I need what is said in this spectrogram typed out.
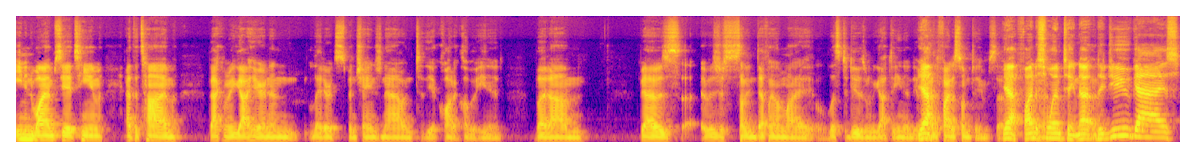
Enid YMCA team at the time back when we got here, and then later it's been changed now into the Aquatic Club of Enid. But um, yeah, it was it was just something definitely on my list to do when we got to Enid. Yeah. to find a swim team. So Yeah. Find a yeah. swim team. Now, Yeah. did you guys?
